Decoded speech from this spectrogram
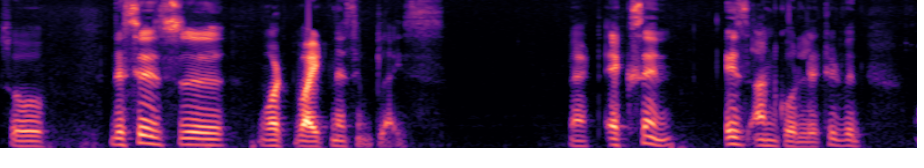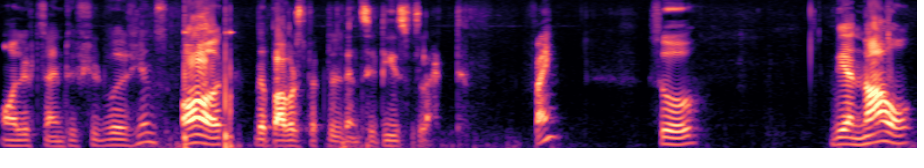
So, this is uh, what whiteness implies that xn is uncorrelated with all its shifted versions or the power spectral density is flat fine. So, we are now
